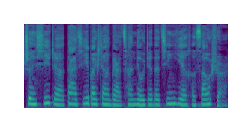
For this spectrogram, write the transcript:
吮吸着大鸡巴上边残留着的精液和骚水儿。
